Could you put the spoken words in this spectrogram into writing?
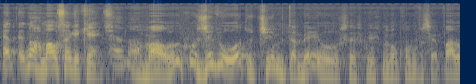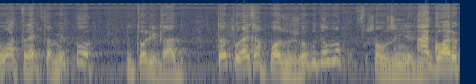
É, é normal o sangue quente. É normal. Inclusive o outro time também, o, como você fala, o Atlético também tô, tô ligado. Tanto é que após o jogo deu uma confusãozinha ali. Agora, o que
